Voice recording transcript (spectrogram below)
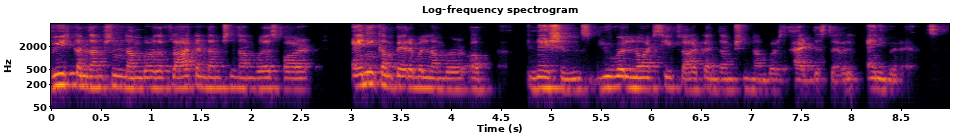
wheat consumption numbers or flour consumption numbers for any comparable number of nations, you will not see flour consumption numbers at this level anywhere else.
